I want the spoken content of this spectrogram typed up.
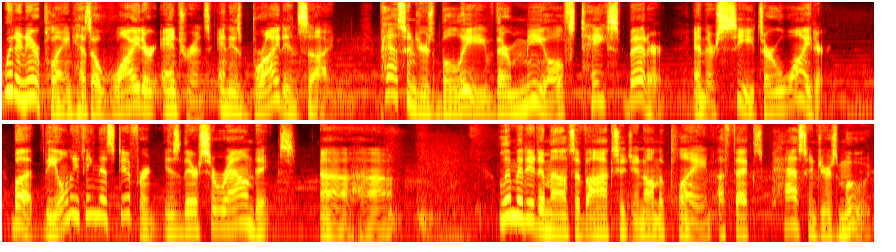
When an airplane has a wider entrance and is bright inside, passengers believe their meals taste better and their seats are wider. But the only thing that's different is their surroundings. Uh huh. Limited amounts of oxygen on the plane affects passengers' mood.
